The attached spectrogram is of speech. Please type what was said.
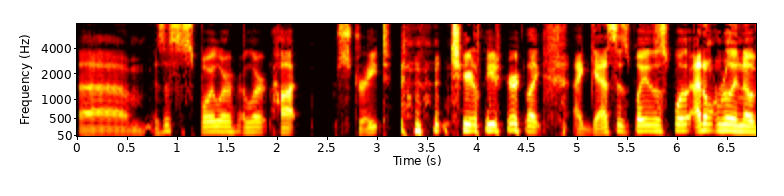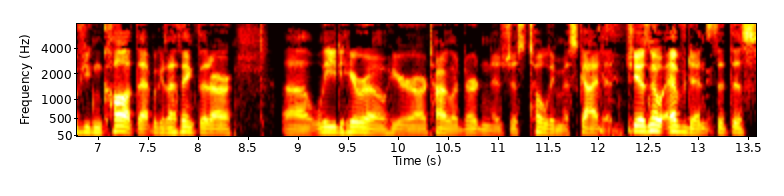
Um, is this a spoiler alert? Hot straight cheerleader. Like I guess it's played as a spoiler. I don't really know if you can call it that because I think that our uh, lead hero here, our Tyler Durden, is just totally misguided. She has no evidence that this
